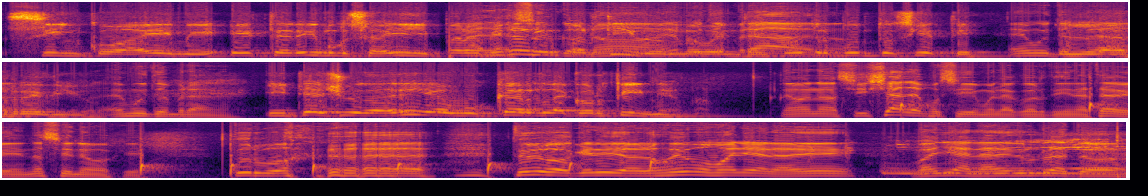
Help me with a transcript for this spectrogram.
5 a.m., estaremos ahí para A mirar el 5 no, partido en muy temprano. 94.7, Es muy la radio. Es muy temprano. Y te ayudaré a buscar la cortina. No, no, si ya le pusimos la cortina, está bien, no se enoje. Turbo, Turbo querido, nos vemos mañana, eh. Mañana, en un rato.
